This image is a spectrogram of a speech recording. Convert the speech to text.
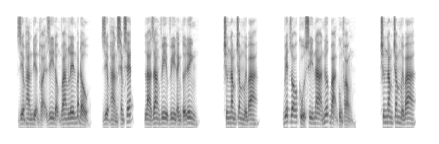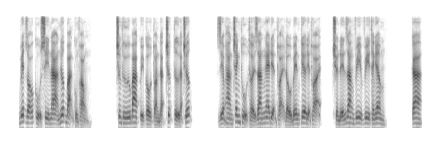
diệp hàn điện thoại di động vang lên bắt đầu, diệp hàn xem xét, là giang vi vi đánh tới đinh chương năm trăm mười ba, biết rõ củ sina nước bạn cùng phòng. Chương năm trăm mười ba, biết rõ củ sina nước bạn cùng phòng. Chương thứ ba quỷ cầu toàn đặt trước từ đặt trước. Diệp hàn tranh thủ thời gian nghe điện thoại đầu bên kia điện thoại, chuyển đến giang vi vi thanh âm. Ca,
